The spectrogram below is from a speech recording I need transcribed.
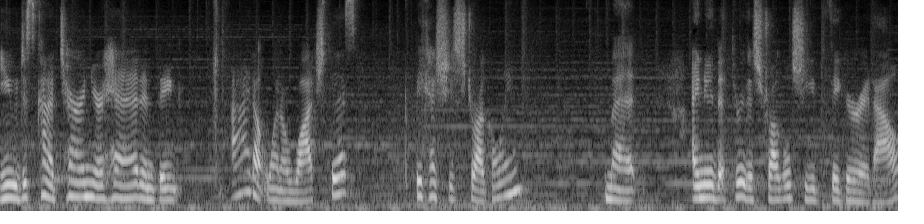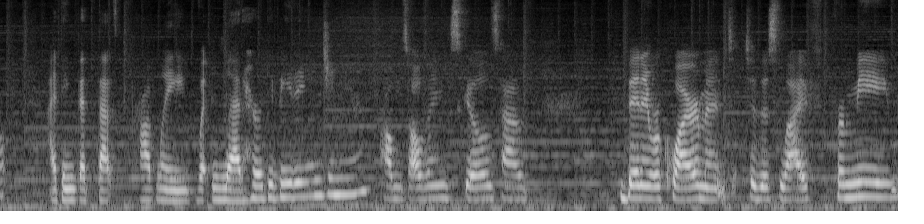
you just kind of turn your head and think, I don't want to watch this because she's struggling. But I knew that through the struggle, she'd figure it out. I think that that's probably what led her to be the engineer. Problem solving skills have been a requirement to this life. For me,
